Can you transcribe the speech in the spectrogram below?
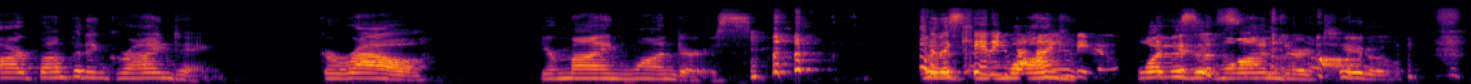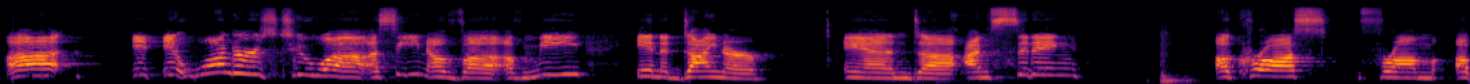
are bumping and grinding, Garou, your mind wanders. To What the does it kitty wan- behind you. What does it wander to? Uh, it, it wanders to uh, a scene of uh, of me in a diner, and uh, I'm sitting across from a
